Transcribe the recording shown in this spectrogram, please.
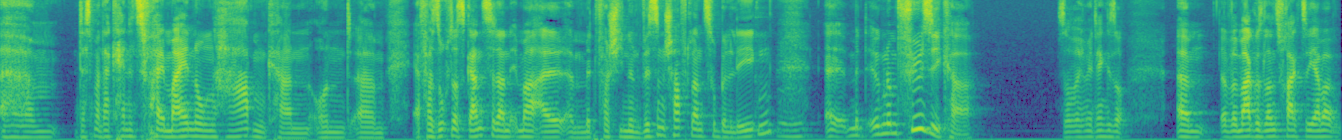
ähm, dass man da keine zwei Meinungen haben kann. Und ähm, er versucht das Ganze dann immer all, äh, mit verschiedenen Wissenschaftlern zu belegen, mhm. äh, mit irgendeinem Physiker. So, weil ich mir denke, so, ähm, wenn Markus Lanz fragt so, ja, aber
